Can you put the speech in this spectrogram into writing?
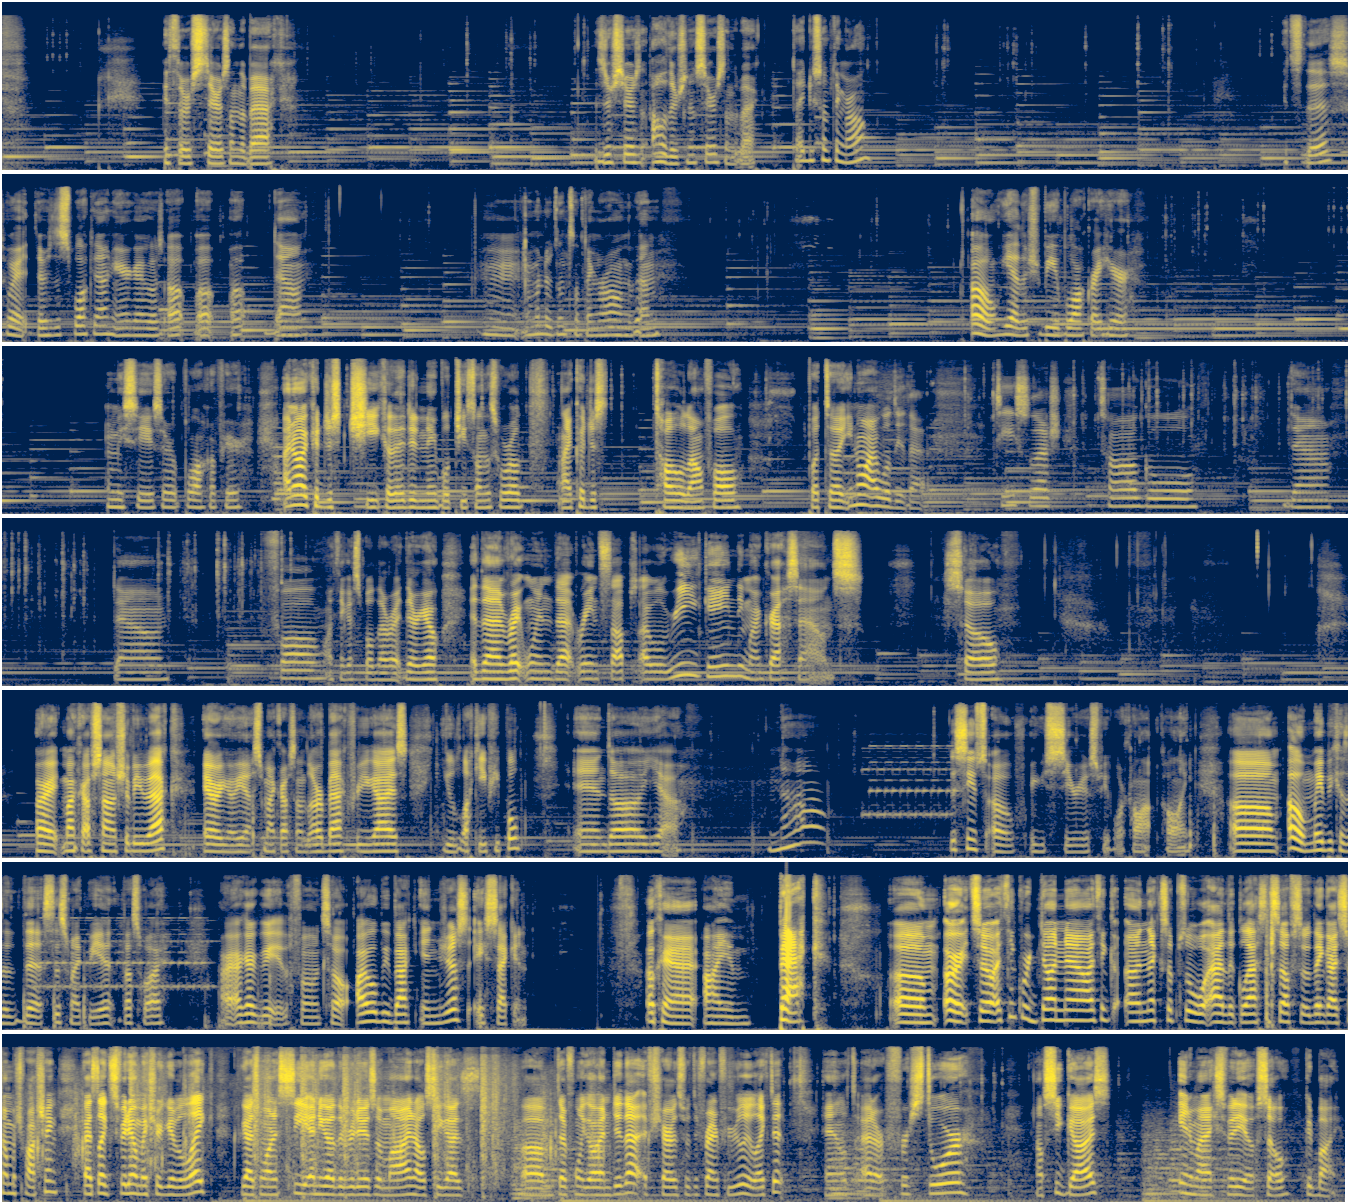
if there's stairs on the back. Is there stairs? Oh, there's no stairs on the back. Did I do something wrong? It's this. Wait, there's this block down here. It goes up, up, up, down. Hmm, I might have done something wrong then. Oh, yeah, there should be a block right here. Let me see, is there a block up here? I know I could just cheat because I didn't enable cheats on this world. I could just toggle downfall. But, uh, you know what? I will do that. T slash toggle down, down, fall. I think I spelled that right. There we go. And then right when that rain stops, I will regain the Minecraft sounds. So, Alright, Minecraft sounds should be back. There we go, yes, Minecraft sounds are back for you guys, you lucky people. And, uh, yeah. No. This seems. Oh, are you serious? People are call calling. Um. Oh, maybe because of this. This might be it. That's why. All right, I gotta get the phone. So I will be back in just a second. Okay, I, I am back. Um, alright, so I think we're done now. I think uh, next episode we'll add the glass and stuff. So thank you guys so much for watching. If you guys like this video, make sure to give it a like. If you guys want to see any other videos of mine, I'll see you guys. Um, definitely go ahead and do that. If share this with a friend if you really liked it. And let's add our first door. I'll see you guys in my next video. So, goodbye.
